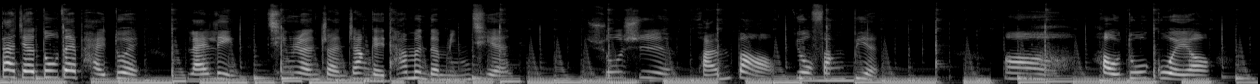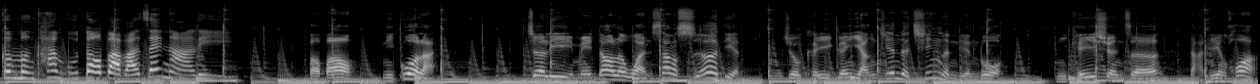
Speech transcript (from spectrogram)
大家都在排队来领亲人转账给他们的冥钱，说是环保又方便。啊，好多鬼哦，根本看不到爸爸在哪里。宝宝，你过来。这里每到了晚上十二点，就可以跟阳间的亲人联络。你可以选择打电话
